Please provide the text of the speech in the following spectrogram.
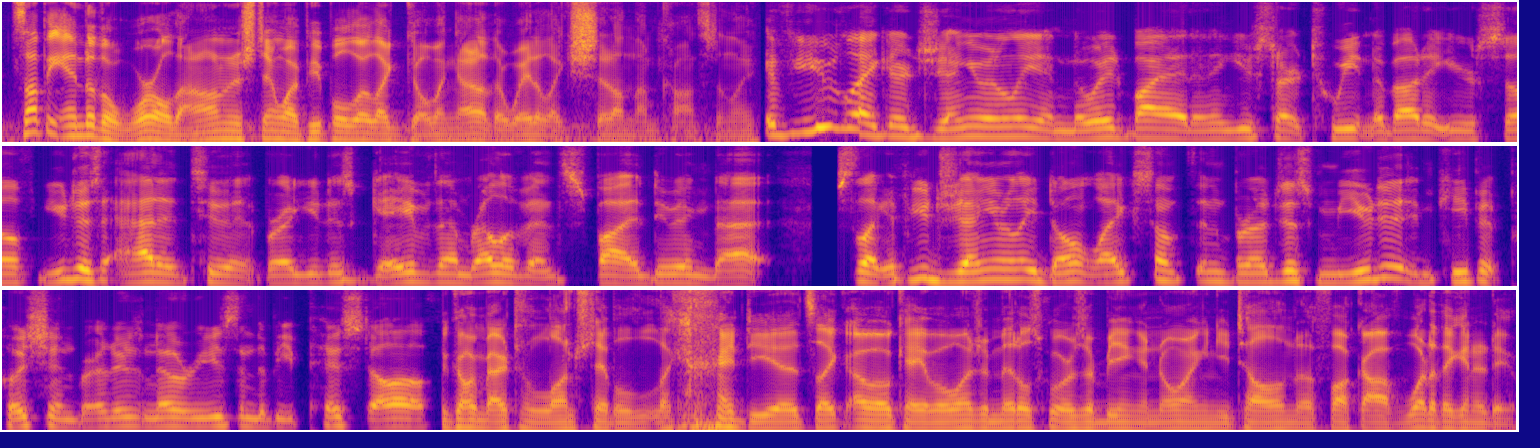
it's not the end of the world. I don't understand why people are like going out of their way to like shit on them constantly. If you like are genuinely annoyed by it and then you start tweeting about it yourself, you just added to it, bro. You just gave them relevance by doing that. So like if you genuinely don't like something, bro, just mute it and keep it pushing, bro. There's no reason to be pissed off. Going back to the lunch table like idea, it's like, oh, okay, if a bunch of middle schoolers are being annoying and you tell them to fuck off, what are they gonna do?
